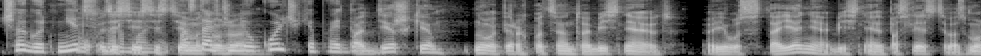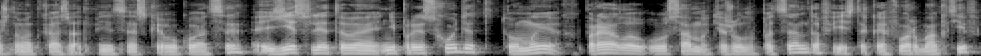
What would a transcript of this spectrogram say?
Человек говорит, нет, ну, все здесь нормально. есть система Поставьте мне укольчик, я пойду. Поддержки. Ну, во-первых, пациенту объясняют, его состояние, объясняет последствия возможного отказа от медицинской эвакуации. Если этого не происходит, то мы, как правило, у самых тяжелых пациентов есть такая форма актив.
